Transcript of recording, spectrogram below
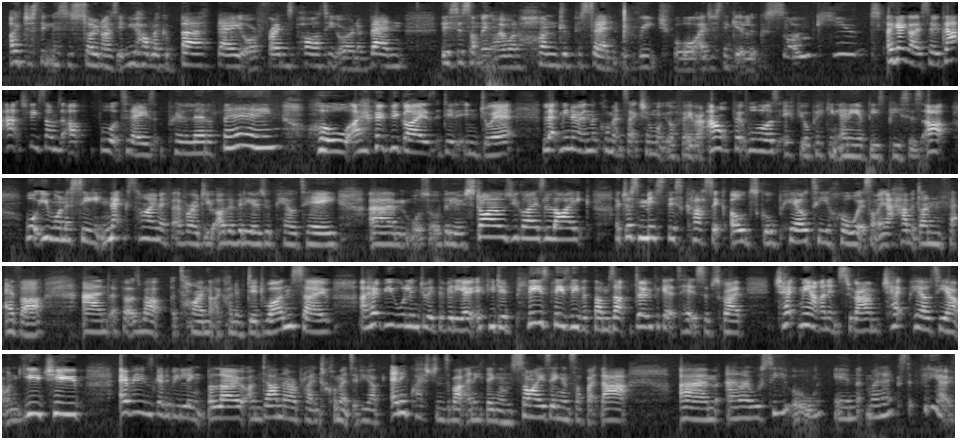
I just think this is so nice. If you have like a birthday or a friend's party or an event, this is something I 100% would reach for. I just think it looks so cute. Okay guys, so that actually sums up for today's Pretty Little Thing haul. I hope you guys did enjoy it. Let me know in the comment section what your favourite outfit was, if you're picking any of these pieces up, what you want to see next time, if ever I do other videos with PLT, um, what sort of video styles you guys like. I just miss this classic old school PLT haul. It's something I haven't done in forever and I felt it was about a time that I kind of did one. So I hope you all enjoyed the video. If you did, please, please leave a thumbs up. Don't forget to hit subscribe. Check me out on Instagram. Check PLT out on YouTube. Everything's going to be linked below. I'm down there replying to comments if you have any questions about anything on sizing and stuff like that. Um, and I will see you all in my next video.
